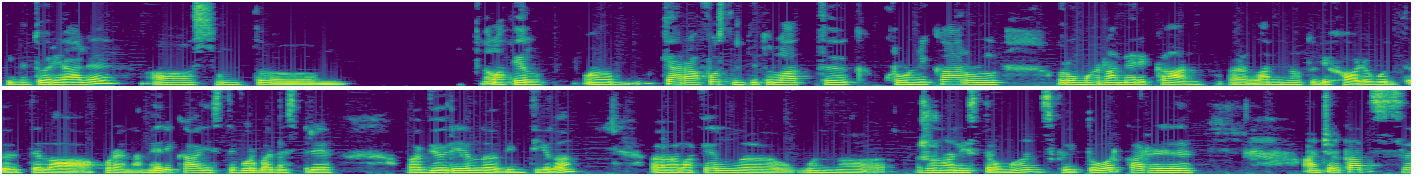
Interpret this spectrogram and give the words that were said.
editoriale uh, sunt uh, la fel. Chiar a fost intitulat Cronicarul român-american la minutul de Hollywood de la Hora în America. Este vorba despre Viorel Vintilă, la fel un jurnalist român, scriitor, care a încercat să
